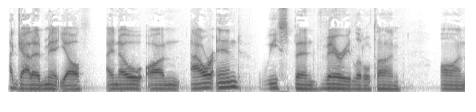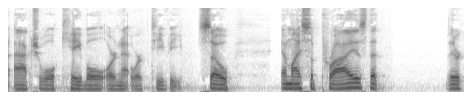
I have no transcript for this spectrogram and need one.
I gotta admit, y'all, I know on our end, we spend very little time on actual cable or network TV. So, am I surprised that there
